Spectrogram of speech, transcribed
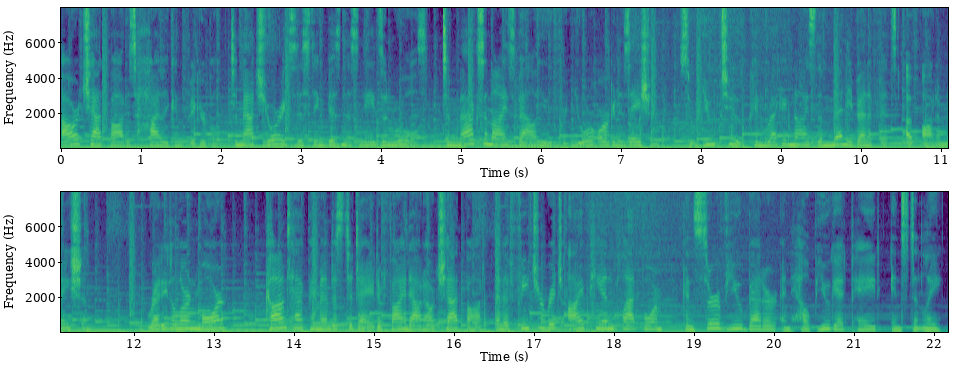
Our chatbot is highly configurable to match your existing business needs and rules to maximize value for your organization so you too can recognize the many benefits of automation. Ready to learn more? Contact Paymentus today to find out how Chatbot and a feature rich IPN platform can serve you better and help you get paid instantly.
